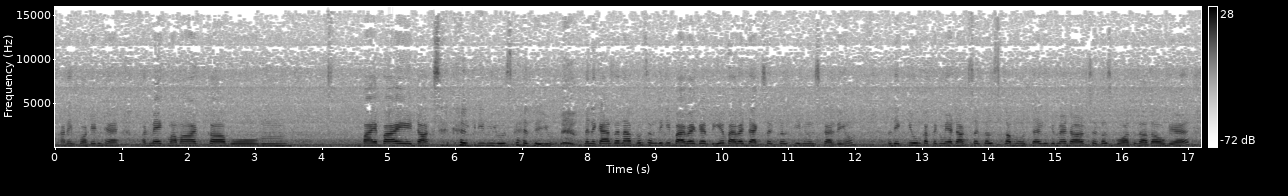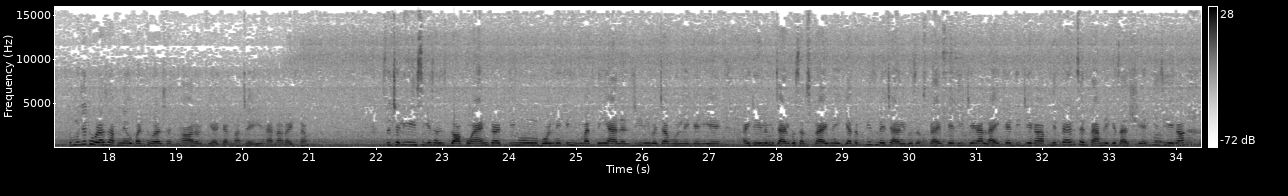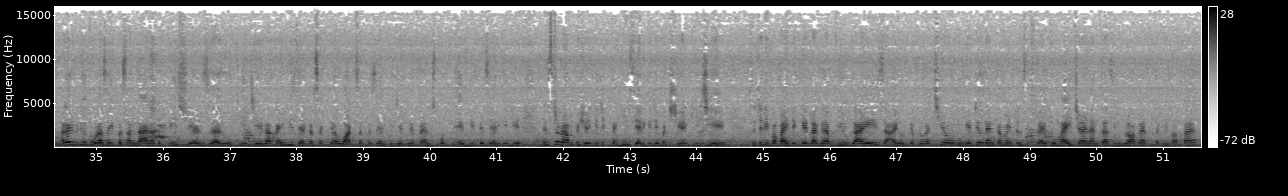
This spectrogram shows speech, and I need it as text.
खाना इम्पोर्टेंट है। और मैं एक मामा आर्ट का वो bye bye dark circle cream use कर रही हूँ। मैंने कहा था ना आप लोग समझे कि बाय बाय कर रही है। Bye bye dark circle cream use कर रही हूँ। तो देखती हूँ कब तक मेरा डार्क सर्कल्स कम होता है, क्योंकि मेरा डार्क सर्कल्स बहुत ज़्यादा हो गया है। तो मुझे थोड़ा सा अपने ऊपर थोड़ा सा ध्यान और केयर करना चाहिए, है ना राइट ना तो चलिए इसी के साथ इस ब्लॉग को एंड करती हूँ। बोलने की हिम्मत नहीं है एनर्जी नहीं बचा बोलने के लिए। अगर जिन्होंने मेरे चैनल को सब्सक्राइब नहीं किया तो प्लीज़ मेरे चैनल को सब्सक्राइब कर दीजिएगा लाइक कर दीजिएगा, अपने फ्रेंड्स एंड फैमिली के साथ शेयर कीजिएगा। अगर वीडियो थोड़ा सा ही पसंद आया ना तो प्लीज़ शेयर ज़रूर कीजिएगा। कहीं भी शेयर कर सकते हो व्हाट्सएप पर शेयर कीजिए, अपने फ्रेंड्स को एफ़ पे शेयर कीजिए इंस्टाग्राम पर शेयर कीजिए, कहीं शेयर कीजिए बट शेयर कीजिए। तो चलिए बाय टेक केयर लग love you guys I hope आप लोग अच्छे होंगे। Till then comment and subscribe to my channel and blogger तकलीफ़ बाय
